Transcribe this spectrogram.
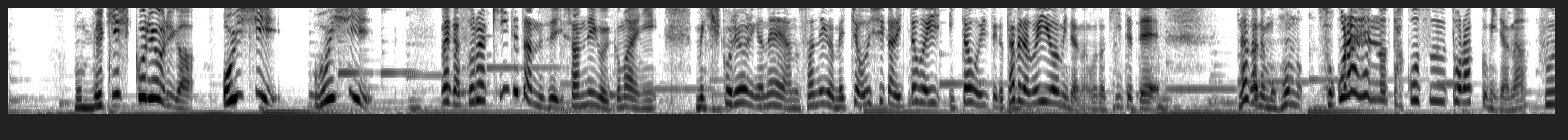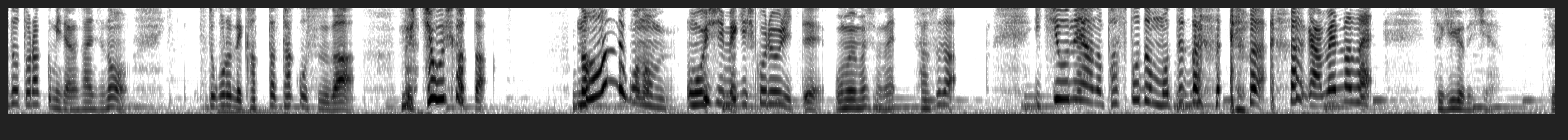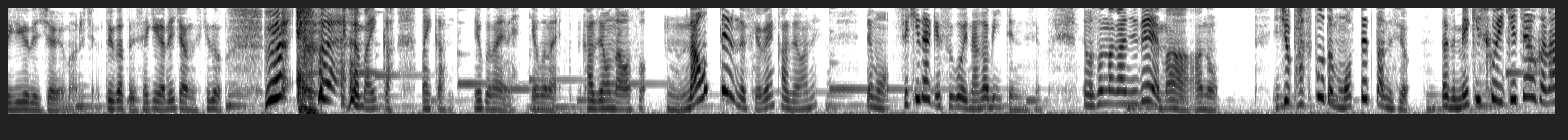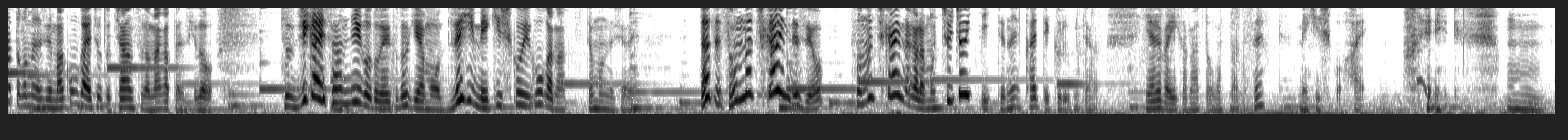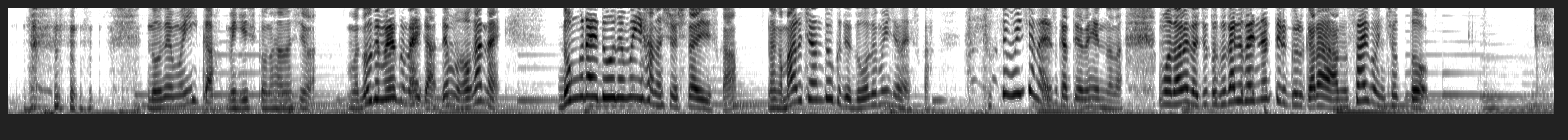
もうメキシコ料理が美味しい美味しいなんかそれは聞いてたんですよ。サンディエゴ行く前に。メキシコ料理がね、あのサンディエゴめっちゃ美味しいから行った方がいい、行った方がいいっていうか食べた方がいいよみたいなことを聞いてて。なんかでもほんの、そこら辺のタコストラックみたいな、フードトラックみたいな感じのところで買ったタコスがめっちゃ美味しかった。なんでこの美味しいメキシコ料理って思いましたね。さすが。一応ね、あの、パスポートも持ってった。ごめんなさい。咳が出ちゃう。咳が出ちゃうよ、まるちゃん。ということで咳が出ちゃうんですけど、まあいいか。まあいいか。よくないね。よくない。風邪を治そう。うん、治ってるんですけどね、風邪はね。でも、咳だけすごい長引いてるんですよ。でもそんな感じで、まあ、あの、一応パスポートも持ってったんですよ。だってメキシコ行けちゃうかなと思ったんですけど、まあ今回はちょっとチャンスがなかったんですけど、ちょっと次回サンディエゴとか行くときはもうぜひメキシコ行こうかなって思うんですよね。だってそんな近いんですよ。そんな近いんだからもうちょいちょいって言ってね、帰ってくるみたいな、やればいいかなと思ったんですね。メキシコ。はい。はい。うん。どうでもいいか、メキシコの話は。まあどうでもよくないか。でもわかんない。どんぐらいどうでもいい話をしたらいいですか？なんか、マルちゃんトークでどうでもいいじゃないですか。どうでもいいじゃないですかっていうの変だな。もうダメだ。ちょっとグダグダになってくるから、あの、最後にちょっと、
